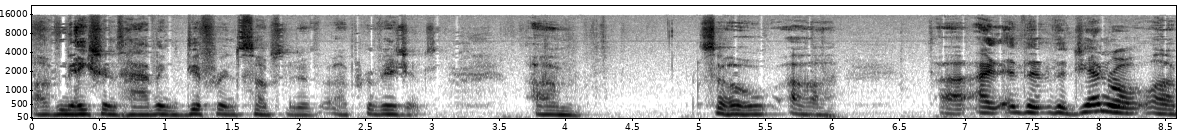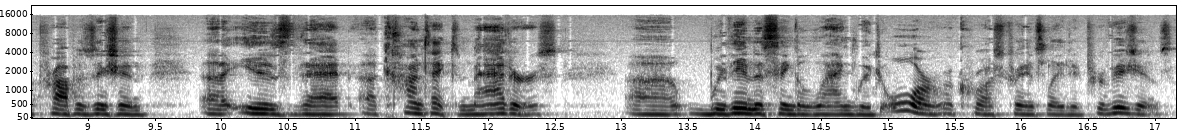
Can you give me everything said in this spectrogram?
of nations having different substantive uh, provisions. Um, so uh, uh, I, the, the general uh, proposition uh, is that context matters within a single language or across translated provisions.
